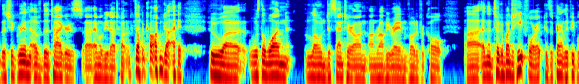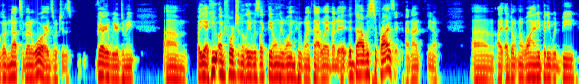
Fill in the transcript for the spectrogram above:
the chagrin of the Tigers uh, MLB.com guy, who uh, was the one lone dissenter on on Robbie Ray and voted for Cole, uh, and then took a bunch of heat for it because apparently people go nuts about awards, which is very weird to me. Um, but yeah, he unfortunately was like the only one who went that way, but it, it, that was surprising, and I you know um, I, I don't know why anybody would be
